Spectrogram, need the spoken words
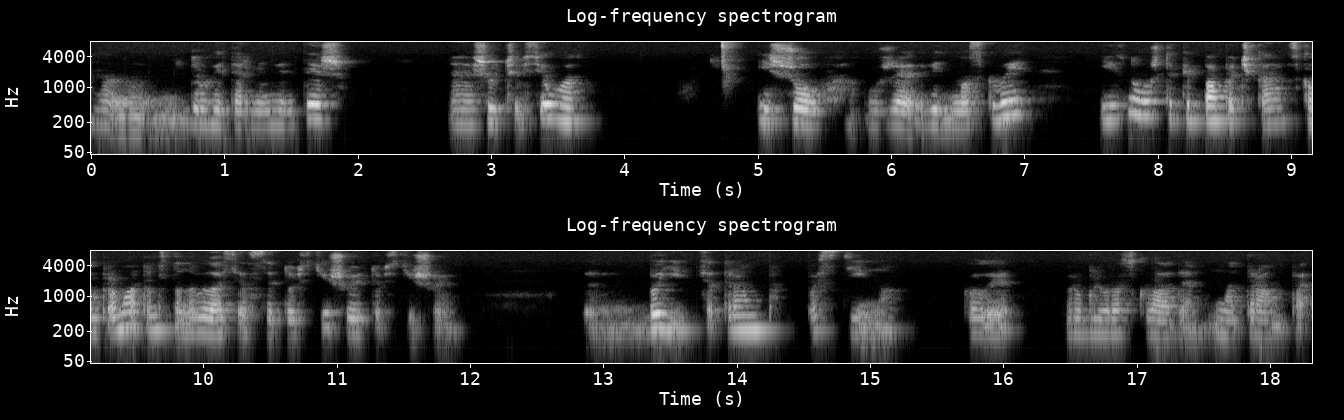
е, другий термін він теж е, швидше всього йшов уже від Москви. І знову ж таки папочка з компроматом становилася все товстішою і товстішою. Е, Боїться Трамп постійно, коли роблю розклади на Трампа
